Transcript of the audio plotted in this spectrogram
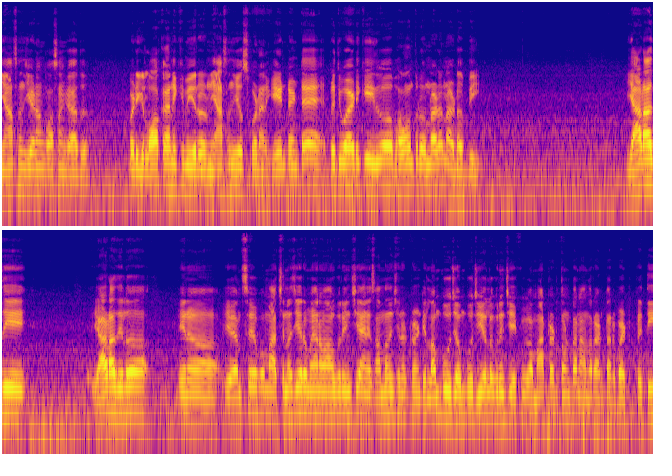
న్యాసం చేయడం కోసం కాదు. బట్ ఈ లోకానికి మీరు న్యాసం చేసుకోవడానికి ఏంటంటే ప్రతివాడికి ఇదిగో భగవంతుడు ఉన్నాడు నా డబ్బి. ఏడాది ఏడాదిలో నేను ఎంతసేపు మా చిన్నజీరు మేనమామ గురించి ఆయన సంబంధించినటువంటి లంబు జంబు జీవుల గురించి ఎక్కువగా మాట్లాడుతుంటాను అందరూ అంటారు. బట్ ప్రతి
